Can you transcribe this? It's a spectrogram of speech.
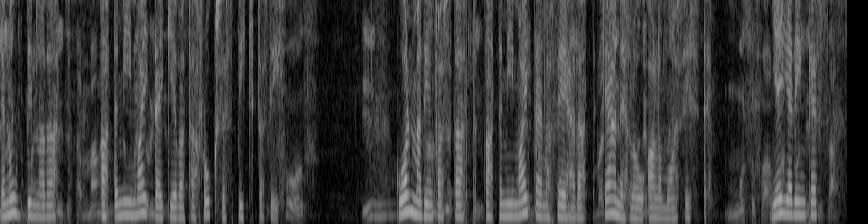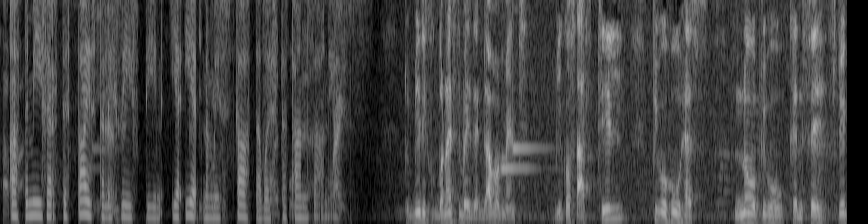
Ja nubbinladat, ahte mii maittai kievata rukses piktasi. Kolmadin vastaat, ahte mii maitailla fehädät äänehlou almoa siste. Jäjädinkes, ahte mii ferte taistali riiftiin ja Vietnamis tahtavesta Tansanias. To be recognized by the government because are still people who has no people who can say speak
